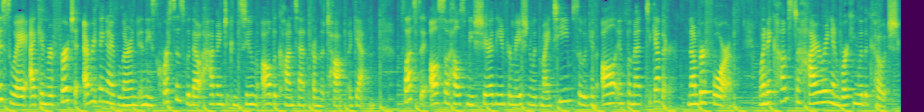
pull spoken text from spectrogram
This way, I can refer to everything I've learned in these courses without having to consume all the content from the top again. Plus, it also helps me share the information with my team so we can all implement together. Number four, when it comes to hiring and working with a coach,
